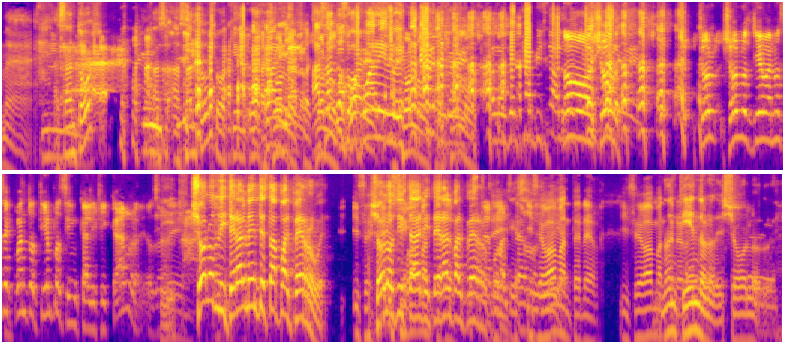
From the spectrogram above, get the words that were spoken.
Nah, ¿A Santos? ¿A, a Santos o a quién? ¿O a A Juárez? Cholos, a ¿A Cholos. Santos o a Juárez? A Cholos, a Cholos. A los del los No, Cholos. Champions. Yo, los lleva no sé cuánto tiempo sin calificar, güey, o sea, Sí. Cholos literalmente está para el perro, güey. Cholos sí está literal para el perro. Sí, Y se va a mantener. Y se va a No mantener. entiendo lo de Cholos, güey.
